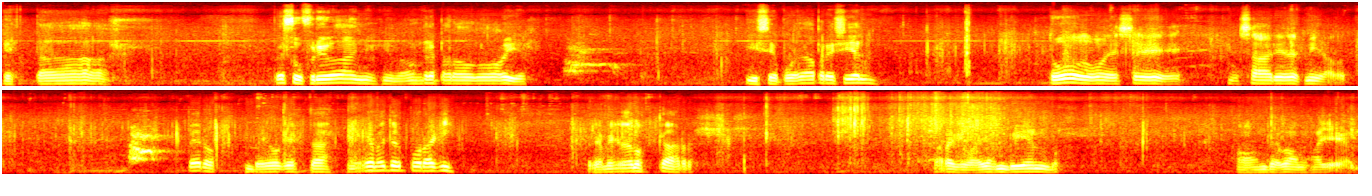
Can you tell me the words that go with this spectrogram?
está... Pues sufrió daños y no han reparado todavía. Y se puede apreciar todo ese esa área del mirador. Pero veo que está. Voy a meter por aquí, en medio de los carros, para que vayan viendo a dónde vamos a llegar.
